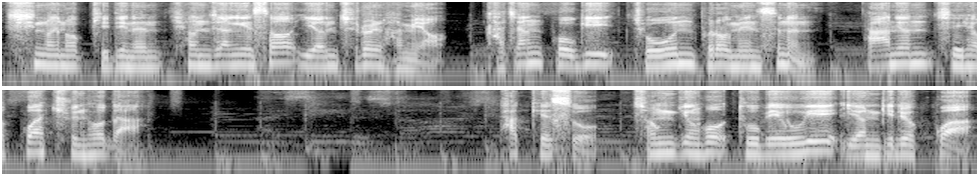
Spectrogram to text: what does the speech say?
신원호 PD는 현장에서 연출을 하며 가장 보기 좋은 브로맨스는 단연 재혁과 준호다. 박혜수, 정경호 두 배우의 연기력과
